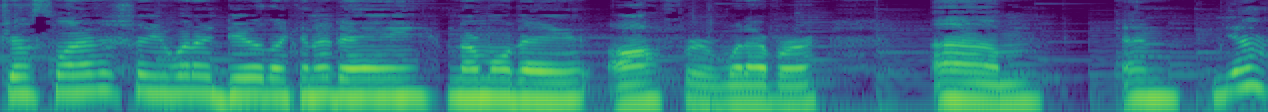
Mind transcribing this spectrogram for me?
Just wanted to show you what I do like in a day, normal day, off or whatever. Um, and yeah,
